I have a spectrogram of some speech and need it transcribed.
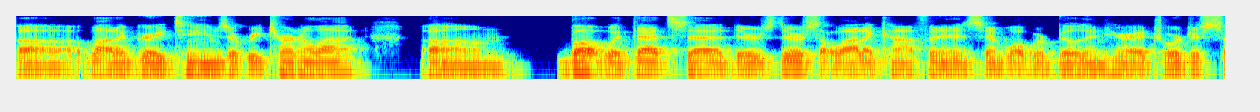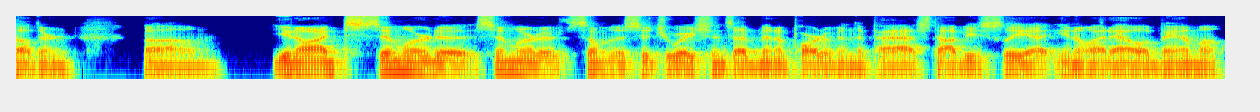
uh, a lot of great teams that return a lot. Um, but with that said, there's there's a lot of confidence in what we're building here at Georgia Southern. Um, you know, I similar to similar to some of the situations I've been a part of in the past. Obviously, at you know at Alabama,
